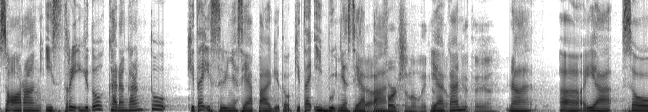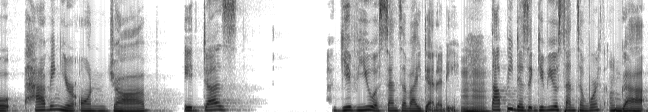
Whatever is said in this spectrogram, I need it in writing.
seorang istri gitu, kadang-kadang tuh kita istrinya siapa gitu, kita ibunya Yeah, siapa. unfortunately ya kan? gitu ya. Nah, uh, ya, so having your own job, it does give you a sense of identity. Mm-hmm. Tapi does it give you a sense of worth? Enggak.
